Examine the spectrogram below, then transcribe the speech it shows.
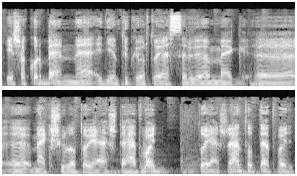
és akkor benne egy ilyen tükörtojásszerűen meg, ö, ö, megsül a tojás. Tehát vagy tojás rántottát, vagy,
